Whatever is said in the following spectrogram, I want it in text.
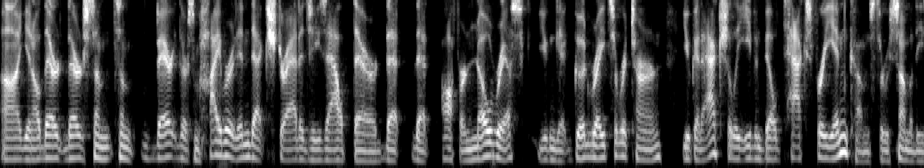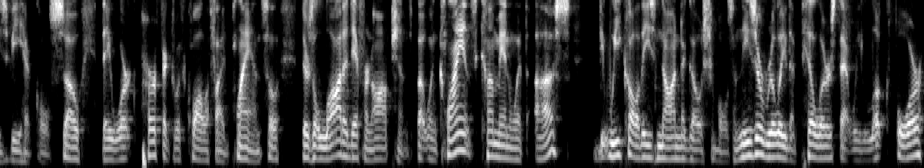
Uh, you know, there there's some some very there's some hybrid index strategies out there that that offer no risk. You can get good rates of return. You can actually even build tax-free incomes through some of these vehicles. So they work perfect with qualified plans. So there's a lot of different options. But when clients come in with us, we call these non-negotiables and these are really the pillars that we look for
